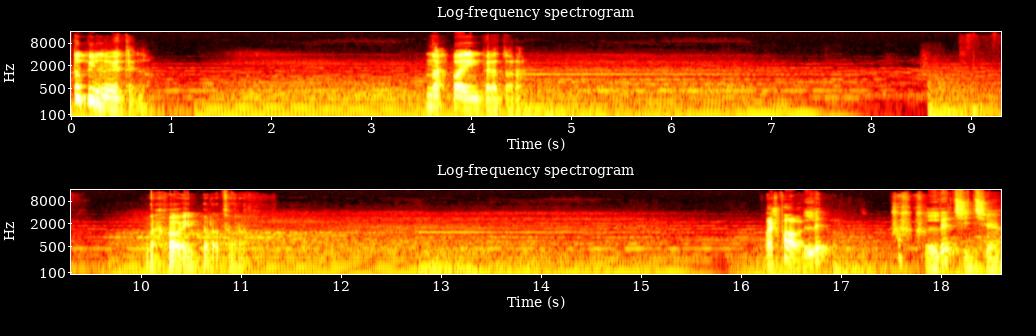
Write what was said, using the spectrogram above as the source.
Dopilnuję tego. Na chwałę imperatora. Na chwałę imperatora. Na chwałę. Le... Lecicie.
